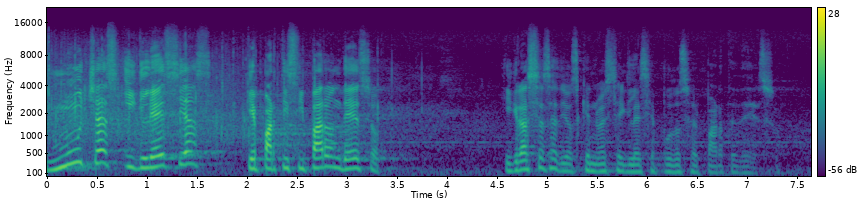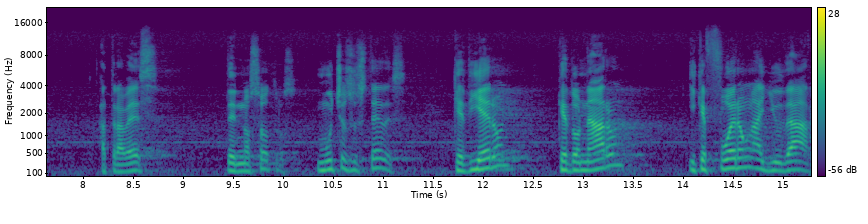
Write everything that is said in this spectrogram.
Muchas iglesias que participaron de eso. Y gracias a Dios que nuestra iglesia pudo ser parte de eso. A través de nosotros, muchos de ustedes, que dieron, que donaron y que fueron a ayudar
